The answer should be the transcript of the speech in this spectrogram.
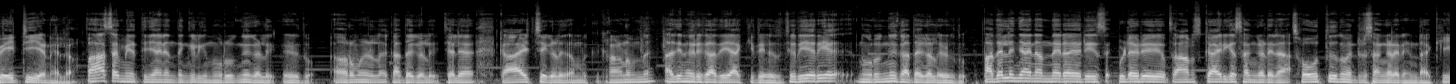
വെയിറ്റ് ചെയ്യണമല്ലോ അപ്പോൾ ആ സമയത്ത് ഞാൻ എന്തെങ്കിലും നുറുങ്ങുകൾ എഴുതും. ഓർമ്മയുള്ള കഥകൾ ചില കാഴ്ചകൾ നമുക്ക് കാണുന്ന അതിനൊരു കഥയാക്കിയിട്ട് എഴുതും. ചെറിയ ചെറിയ നുറുങ്ങ് കഥകൾ എഴുതും. അപ്പം അതെല്ലാം ഞാൻ അന്നേരം ഒരു ഇവിടെ ഒരു സാംസ്കാരിക സംഘടന സൗത്ത് എന്ന് പറഞ്ഞൊരു സംഘടന ഉണ്ടാക്കി.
